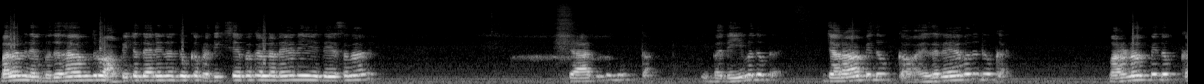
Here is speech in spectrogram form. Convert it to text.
බලන්න දැන් බුදුහාමුදුරුවෝ අපිට දැනෙන දුක ප්‍රතික්ෂේප කළා නෑනේ මේ දේශනාවේ. ජාතික දුක්ඛ. ඉපදීම දුකයි. ජරාපි දුක්ඛ. වයසට යෑමද දුකයි. මරණම්පි දුක්ඛ.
